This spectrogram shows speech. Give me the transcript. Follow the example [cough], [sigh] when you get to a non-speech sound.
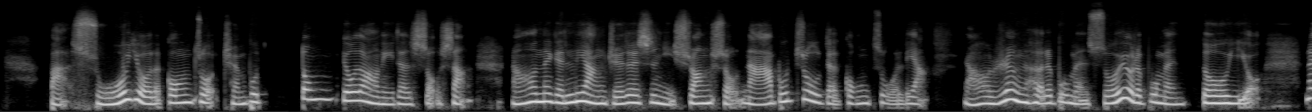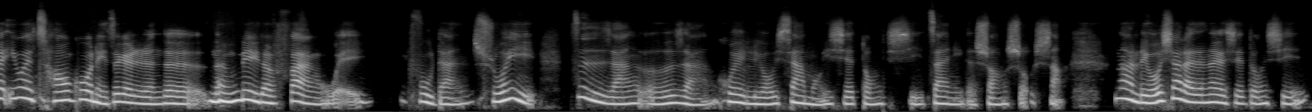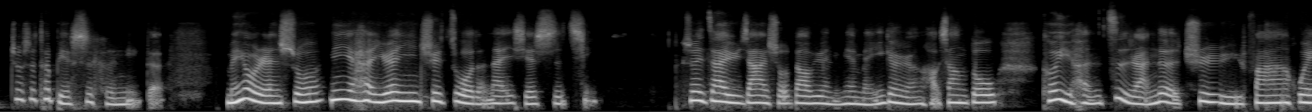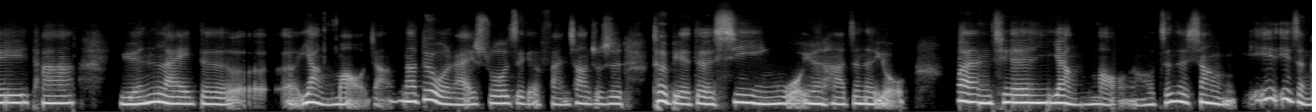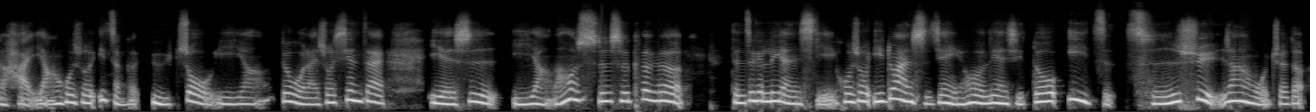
把所有的工作全部都丢到你的手上，然后那个量绝对是你双手拿不住的工作量，然后任何的部门，所有的部门都有。那因为超过你这个人的能力的范围负担，所以自然而然会留下某一些东西在你的双手上。那留下来的那些东西，就是特别适合你的，没有人说你也很愿意去做的那一些事情。所以在瑜伽的修道院里面，每一个人好像都可以很自然的去发挥他。原来的呃样貌这样，那对我来说，这个反唱就是特别的吸引我，因为它真的有万千样貌，然后真的像一一整个海洋，或者说一整个宇宙一样。对我来说，现在也是一样。然后时时刻刻的这个练习，或者说一段时间以后的练习，都一直持续让我觉得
